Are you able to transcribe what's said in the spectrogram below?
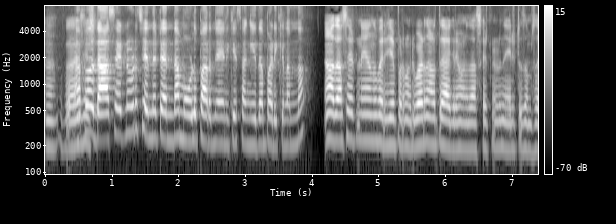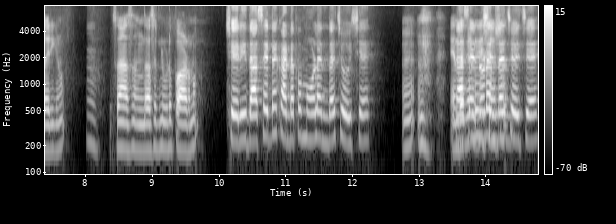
അപ്പൊ അപ്പൊ ദാസേട്ടനോട് ചെന്നിട്ട് എന്താ മോൾ പറഞ്ഞ എനിക്ക് സംഗീതം പഠിക്കണം എന്ന് ആ ദാസേട്ടനെ ഒന്ന് പരിചയപ്പെടണം. ഒരുപാട് നാളത്തെ ആഗ്രഹമാണ് ദാസേട്ടനോട് നേരിട്ട് സംസാരിക്കണം. ദാസേട്ടനോട് പാടണം. ശരി ദാസേട്ടനെ കണ്ടപ്പോ മോൾ എന്താ ചോദിച്ചേ? എന്താ ചോദിച്ചേ?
